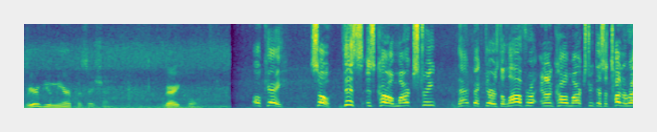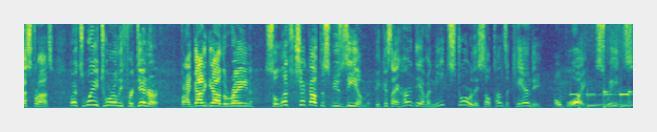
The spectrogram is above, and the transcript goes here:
rear view mirror position. Very cool. Okay, so this is Karl Marx Street. That back there is the Lavra, and on Karl Marx Street there's a ton of restaurants, but it's way too early for dinner. But I gotta get out of the rain, so let's check out this museum, because I heard they have a neat store where they sell tons of candy. Oh boy, sweets.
